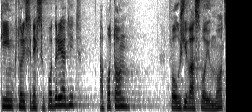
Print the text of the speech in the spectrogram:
tým, ktorí sa nechcú podriadiť, a potom používa svoju moc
